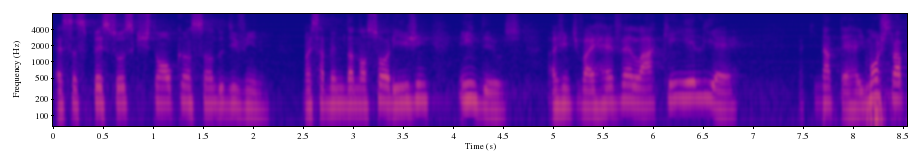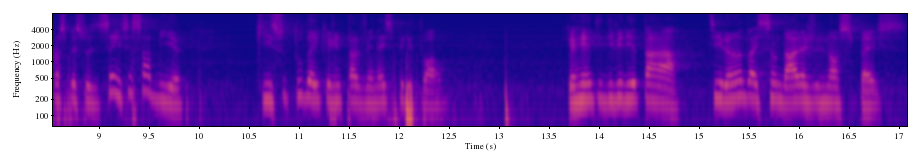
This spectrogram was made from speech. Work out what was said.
essas pessoas que estão alcançando o divino, mas sabendo da nossa origem em Deus. A gente vai revelar quem Ele é aqui na terra e mostrar para as pessoas: Sei, você sabia que isso tudo aí que a gente está vivendo é espiritual? Que a gente deveria estar tá tirando as sandálias dos nossos pés?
